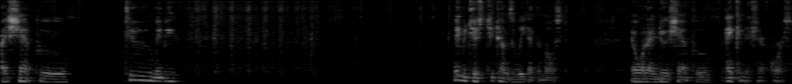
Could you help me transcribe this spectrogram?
I shampoo two, maybe, maybe just two times a week at the most. And when I do shampoo, and conditioner of course,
